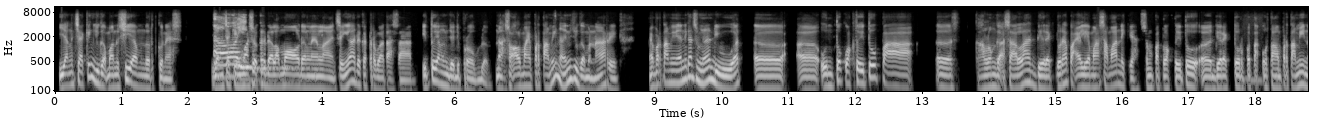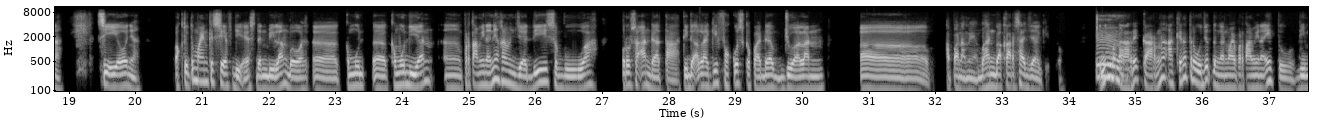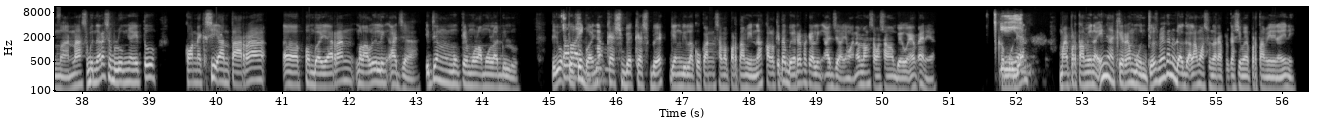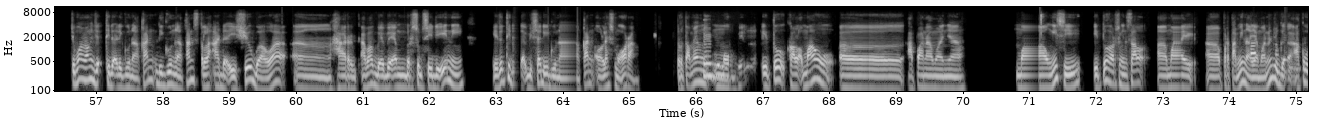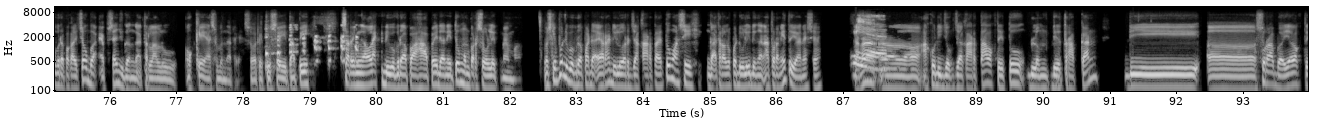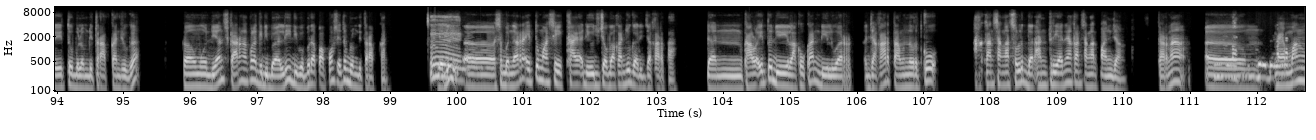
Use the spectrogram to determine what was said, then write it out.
yang checking juga manusia menurutku Nes yang oh, checking iya. masuk ke dalam mall dan lain-lain sehingga ada keterbatasan. Itu yang menjadi problem. Nah soal My Pertamina ini juga menarik. My Pertamina ini kan sebenarnya dibuat uh, uh, untuk waktu itu Pak uh, kalau nggak salah direkturnya Pak Elia Masamanik ya sempat waktu itu uh, direktur peta, utama Pertamina CEO-nya waktu itu main ke CFDS dan bilang bahwa uh, kemud, uh, kemudian uh, Pertamina ini akan menjadi sebuah perusahaan data tidak lagi fokus kepada jualan uh, apa namanya bahan bakar saja gitu. Hmm. Ini menarik karena akhirnya terwujud dengan My Pertamina itu, di mana sebenarnya sebelumnya itu koneksi antara uh, pembayaran melalui link aja. Itu yang mungkin mula-mula dulu. Jadi waktu oh, itu iya. banyak cashback cashback yang dilakukan sama Pertamina kalau kita bayarnya pakai link aja, yang mana memang sama-sama BUMN ya. Kemudian iya. My Pertamina ini akhirnya muncul, sebenarnya kan udah agak lama sebenarnya aplikasi My Pertamina ini. Cuma memang tidak digunakan, digunakan setelah ada isu bahwa eh, harga apa BBM bersubsidi ini itu tidak bisa digunakan oleh semua orang. Terutama yang mm -hmm. mobil itu kalau mau eh, apa namanya mau ngisi itu harus install uh, my uh, Pertamina yang mana juga aku beberapa kali coba appsnya juga nggak terlalu oke okay ya sebenarnya sorry to say tapi sering nge-lag di beberapa HP dan itu mempersulit memang meskipun di beberapa daerah di luar Jakarta itu masih nggak terlalu peduli dengan aturan itu ya Nes ya karena yeah. Iya. uh, aku di Yogyakarta waktu itu belum diterapkan di uh, Surabaya waktu itu belum diterapkan juga kemudian sekarang aku lagi di Bali di beberapa pos itu belum diterapkan Hmm. Jadi uh, sebenarnya itu masih kayak diuji cobakan juga di Jakarta. Dan kalau itu dilakukan di luar Jakarta, menurutku akan sangat sulit dan antriannya akan sangat panjang. Karena um, memang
